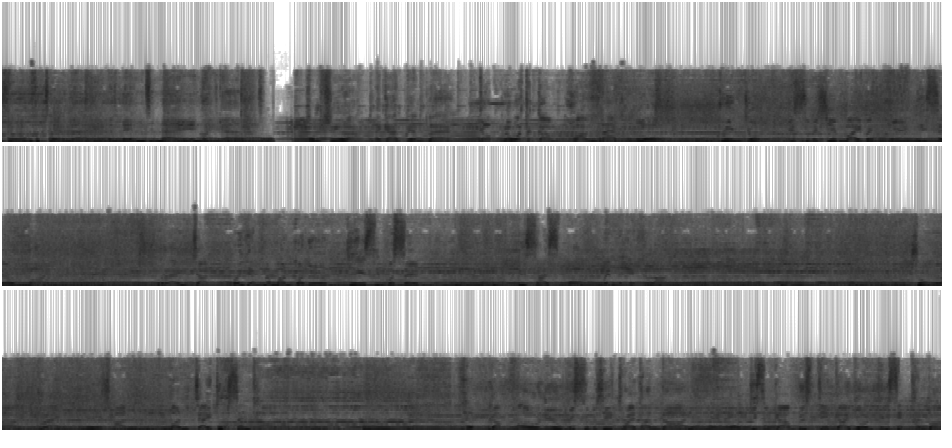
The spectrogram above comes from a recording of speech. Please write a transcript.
ะสูงสักเท่าไหร่เป็นดินที่ไหนงดงามผมเชื่อในการเปลี่ยนแปลง กับนวัตกรรมครั้งแรกของโลกเครื่องยนต์ Mitsubishi m i v e t Clean Diesel ใหม่ แรงจัดประหยัดน้ำมันกว่าเดิม 20%ดีไซน์สปอร์ตเป็นเอกลักษณ์ ช่วงล่างแกร่งเหนือชั้น มั่นใจทุกเส้นทาง พบกับ All New Mitsubishi Triton ได้ 29 พฤศจิกายน ถึง 10 ธันวา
